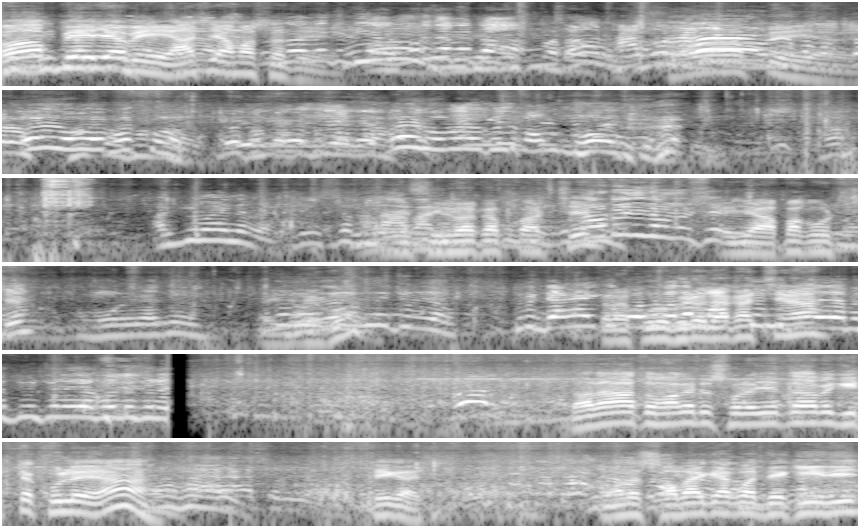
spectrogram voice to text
সব পেয়ে যাবে আছে আমার সাথে। সব পেয়ে যাবে। সিলভার কাপ কাটছে এই যে আপা করছে। দেখুন। পুরো ভিডিও দেখাচ্ছি না? চলে যাবে, তুমি চলে যাও বলে চলে দাদা, তোমাকে একটু সরে যেতে হবে, গিটটা খুলে হ্যাঁ? ঠিক আছে। তোমাদের সবাইকে একবার দেখিয়ে দিই।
